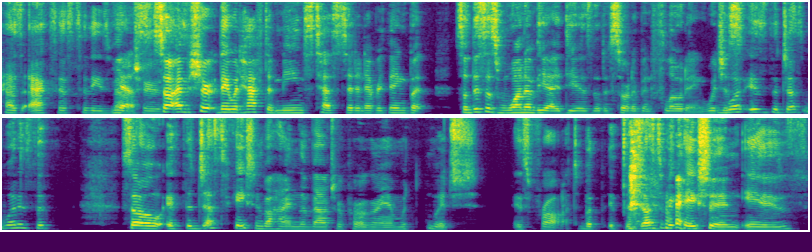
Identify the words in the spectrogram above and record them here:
has access to these vouchers. Yes. So I'm sure they would have to means test it and everything, but so this is one of the ideas that has sort of been floating, which is what is the just what is the so if the justification behind the voucher program which, which is fraught but if the justification is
